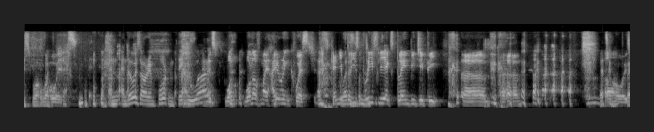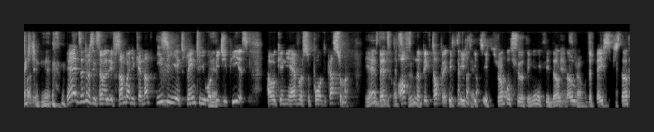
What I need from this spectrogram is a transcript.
is, what what. Oh yes. and and those are important things. It's one one of my hiring questions. Can you please briefly explain BGP? Um, um, That's a good question. Yeah. yeah, it's interesting. So if somebody cannot easily explain to you what yeah. BGP is, how can you ever support the customer? Yeah, that's, that's, often true. a big topic. It's, it's, yeah. it's, it's troubleshooting. If you don't yeah, know the basic stuff,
